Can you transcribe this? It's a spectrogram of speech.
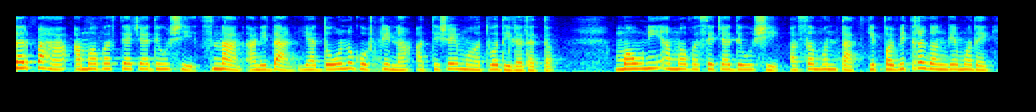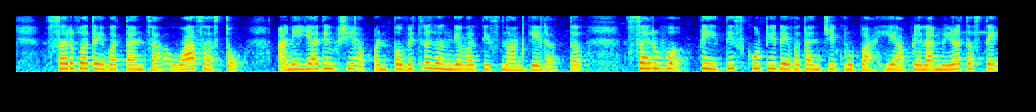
तर पहा अमावस्याच्या दिवशी स्नान आणि दान या दोन गोष्टींना अतिशय महत्त्व दिलं जातं. मौनी अमावस्येच्या दिवशी असं म्हणतात की पवित्र गंगेमध्ये सर्व देवतांचा वास असतो आणि या दिवशी आपण पवित्र गंगेवरती स्नान केलं तर सर्व तेहतीस कोटी देवतांची कृपा ही आपल्याला मिळत असते.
